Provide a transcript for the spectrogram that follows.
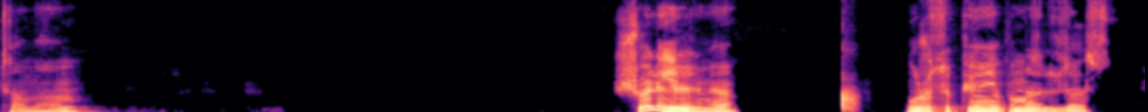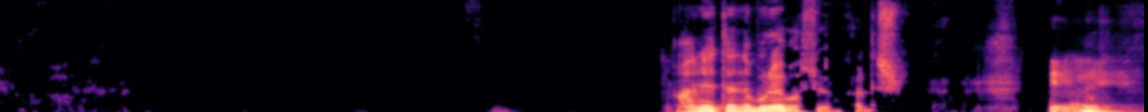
Tamam. Şöyle gelelim ya. Burası piyon yapımız düzelsin. Ayrıca de buraya basıyorum kardeşim.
